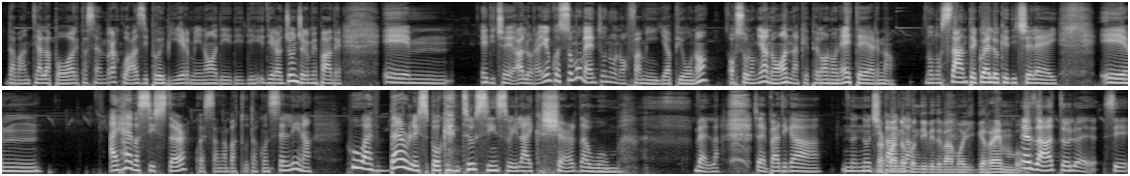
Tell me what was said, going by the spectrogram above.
davanti alla porta, sembra quasi proibirmi no, di, di- di- di raggiungere mio padre. E, mh, e dice, allora, io in questo momento non ho famiglia più, no? Ho solo mia nonna, che però non è eterna, nonostante quello che dice lei. E... mh, I have a sister, questa è una battuta con Stellina, who I've barely spoken to since we like shared a womb. Bella, cioè in pratica n- non ci da parla. quando condividevamo il grembo. Esatto, lui- sì,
